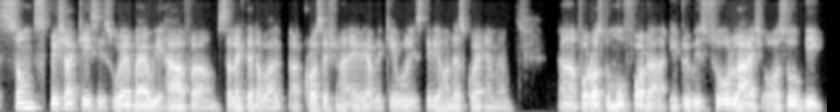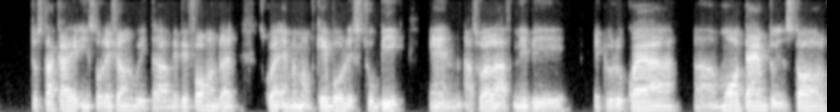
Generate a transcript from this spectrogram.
some special cases whereby we have um, selected our, our cross-sectional area of the cable is 300 square mm. Uh, for us to move further, it will be so large or so big to start carrying installation with uh, maybe 400 square mm of cable is too big. And as well as maybe it will require uh, more time to install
